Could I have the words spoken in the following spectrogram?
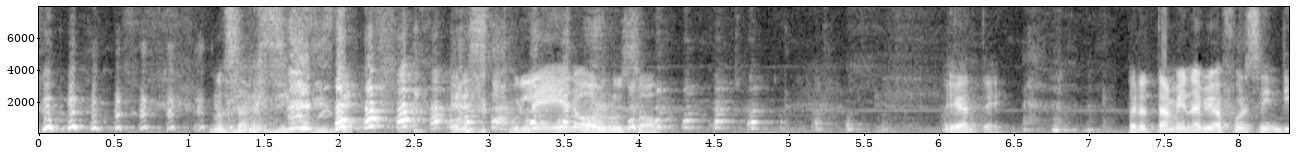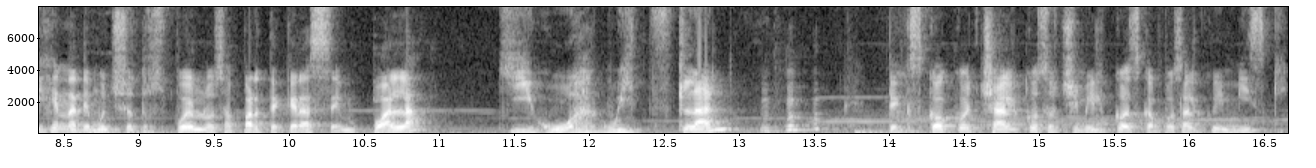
No sabes si existe. Eres culero, ruso. Fíjate. Pero también había fuerza indígena de muchos otros pueblos, aparte que era Zempoala, Kihuahuitztlán, Texcoco, Chalco, Xochimilco, Escapozalco y Mixquic.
